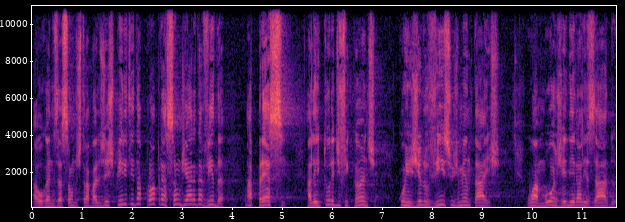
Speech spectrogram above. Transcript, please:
a organização dos trabalhos espírita e da própria ação diária da vida, a prece, a leitura edificante, corrigindo vícios mentais, o amor generalizado,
